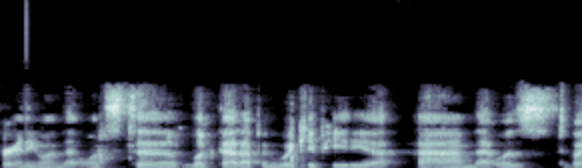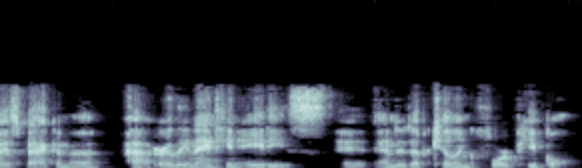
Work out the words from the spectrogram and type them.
for anyone that wants to look that up in Wikipedia. Um, that was device back in the uh, early 1980s. It ended up killing four people.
